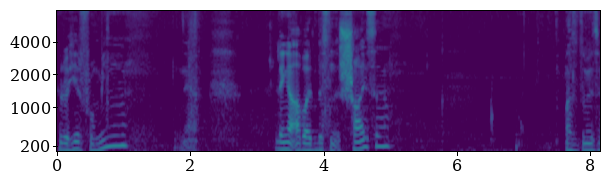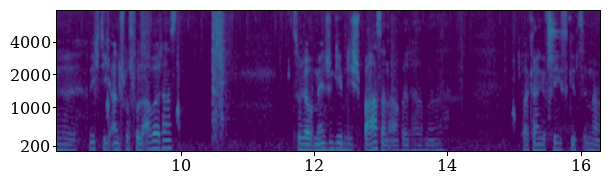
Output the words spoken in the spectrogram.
them to hear from me. Ja. Länger arbeiten müssen ist scheiße. Also zumindest wenn du richtig anspruchsvolle Arbeit hast. Es soll ja auch Menschen geben, die Spaß an Arbeit haben. Ein paar kranke Freaks gibt es immer.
